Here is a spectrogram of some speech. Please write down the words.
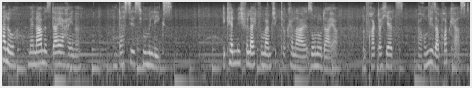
Hallo, mein Name ist Daya Heine und das hier ist Human Leaks. Ihr kennt mich vielleicht von meinem TikTok-Kanal Sono Daya und fragt euch jetzt, warum dieser Podcast?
